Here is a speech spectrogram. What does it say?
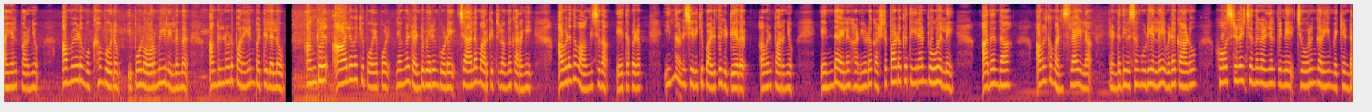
അയാൾ പറഞ്ഞു അമ്മയുടെ മുഖം പോലും ഇപ്പോൾ ഓർമ്മയിലില്ലെന്ന് അങ്കിളിനോട് പറയാൻ പറ്റില്ലല്ലോ. അങ്കിൾ ആലുവയ്ക്ക് പോയപ്പോൾ ഞങ്ങൾ രണ്ടുപേരും കൂടെ ചാല മാർക്കറ്റിലൊന്ന് കറങ്ങി അവിടുന്ന് വാങ്ങിച്ചതാ ഏത്തപ്പഴം. ഇന്നാണ് ശരിക്ക് പഴുത്ത് കിട്ടിയത്. അവൾ പറഞ്ഞു എന്തായാലും ഹണിയുടെ കഷ്ടപ്പാടൊക്കെ തീരാൻ പോവല്ലേ അതെന്താ? അവൾക്ക് മനസ്സിലായില്ല. രണ്ട് ദിവസം കൂടിയല്ലേ ഇവിടെ കാണൂ. ഹോസ്റ്റലിൽ ചെന്ന് കഴിഞ്ഞാൽ പിന്നെ ചോറും കറിയും വെക്കണ്ട.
